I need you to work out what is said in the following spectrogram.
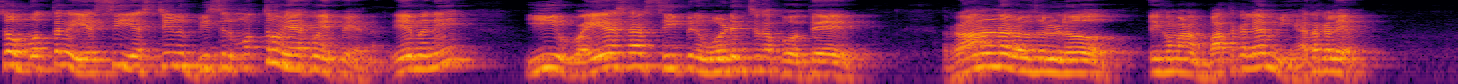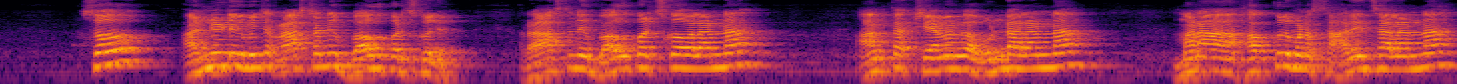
సో మొత్తంగా ఎస్సీ ఎస్టీలు బీసీలు మొత్తం ఏకమైపోయారు. ఏమని? ఈ వైఎస్ఆర్ సిపిని ఓడించకపోతే రానున్న రోజుల్లో ఇక మనం బతకలేం ఎదగలేం. సో అన్నిటికి మించి రాష్ట్రాన్ని బాగుపరచుకోలేం. రాష్ట్రాన్ని బాగుపరచుకోవాలన్నా అంత క్షేమంగా ఉండాలన్నా మన హక్కులు మనం సాధించాలన్నా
